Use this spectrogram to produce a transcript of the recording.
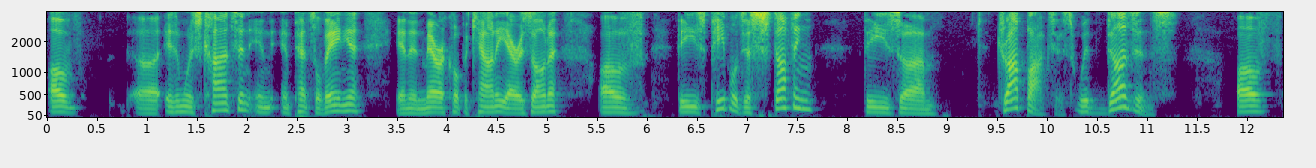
of uh, in Wisconsin, in, in Pennsylvania, and in Maricopa County, Arizona, of these people just stuffing these um, drop boxes with dozens of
